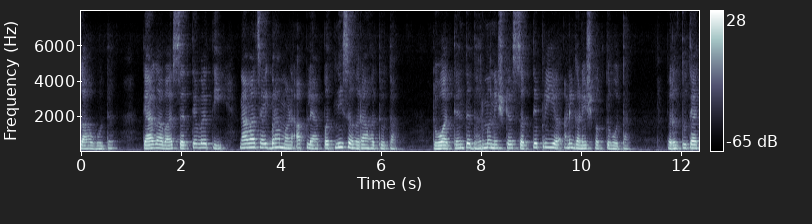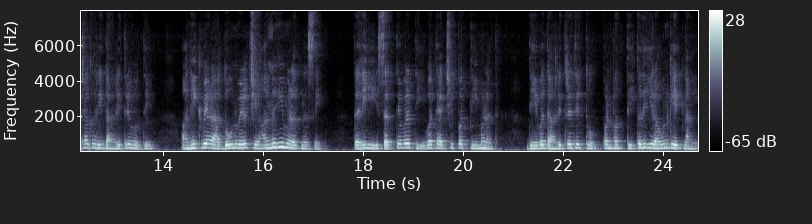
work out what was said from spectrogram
गाव होतं. त्या गावात सत्यव्रती नावाचा एक ब्राह्मण आपल्या पत्नीसह राहत होता. तो अत्यंत धर्मनिष्ठ सत्यप्रिय आणि गणेशभक्त होता. परंतु त्याच्या घरी दारिद्र्य होते. अनेक वेळा दोन वेळचे अन्नही मिळत नसे. तरीही सत्यव्रती व त्याची पत्नी म्हणत देव दारिद्र्य देतो पण भक्ती कधी हिरावून घेत नाही.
